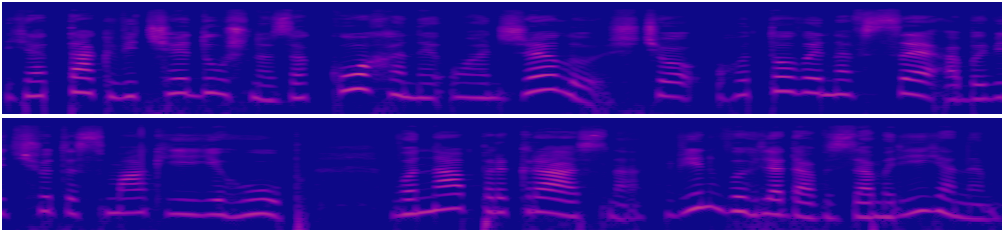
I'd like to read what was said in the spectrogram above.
я так відчайдушно закоханий у Анжелу, що готовий на все, аби відчути смак її губ. Вона прекрасна. Він виглядав замріяним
